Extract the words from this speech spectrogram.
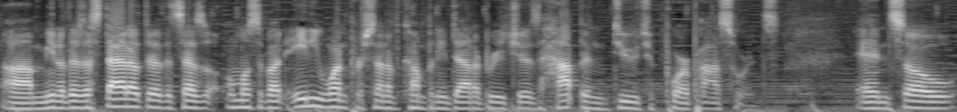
Um, you know, there's a stat out there that says almost about 81% of company data breaches happen due to poor passwords. And so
